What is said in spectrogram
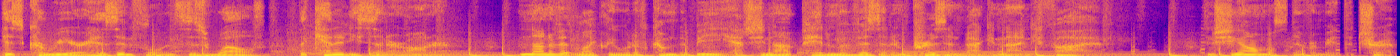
his career, his influence, his wealth, the Kennedy Center honor none of it likely would have come to be had she not paid him a visit in prison back in 95. And she almost never made the trip.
